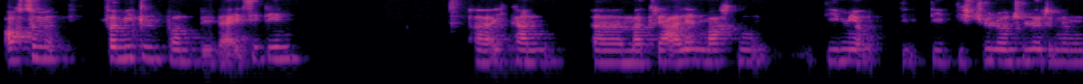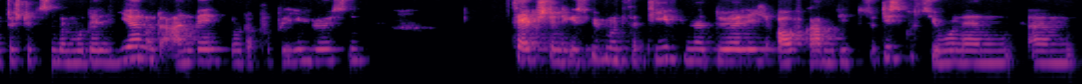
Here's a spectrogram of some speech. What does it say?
Auch zum Vermitteln von Beweisideen. Äh, ich kann äh, Materialien machen, die mir die, die, Schüler und Schülerinnen unterstützen beim Modellieren oder Anwenden oder Problemlösen. Selbstständiges Üben und Vertiefen natürlich, Aufgaben, die zu Diskussionen, ähm,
